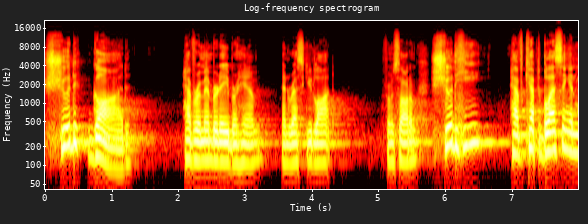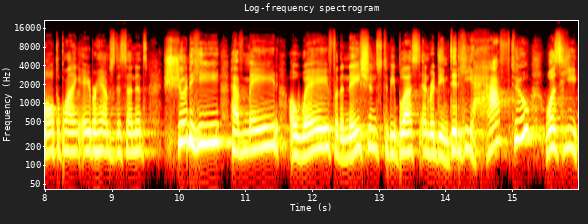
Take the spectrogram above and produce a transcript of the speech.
Should God have remembered Abraham and rescued Lot from Sodom? Should he have kept blessing and multiplying Abraham's descendants? Should he have made a way for the nations to be blessed and redeemed? Did he have to? Was he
